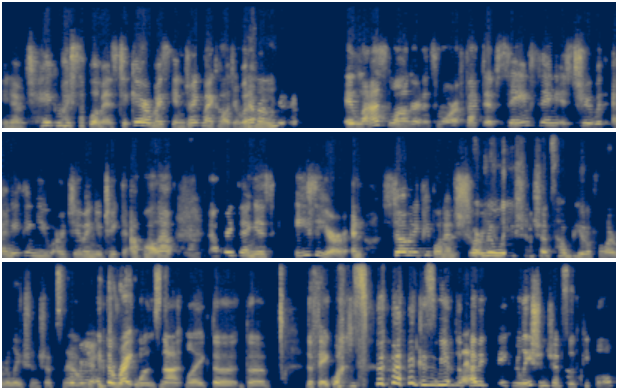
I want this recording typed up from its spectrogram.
you know, take my supplements, take care of my skin, drink my collagen, whatever mm-hmm. I'm doing, it lasts longer and it's more effective. Same thing is true with anything you are doing. You take the alcohol out, yeah. everything is easier. And so many people, and I'm sure but relationships, how beautiful are relationships now? Oh, like the right ones, not like the the the fake ones. Because we end up having fake relationships with people.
